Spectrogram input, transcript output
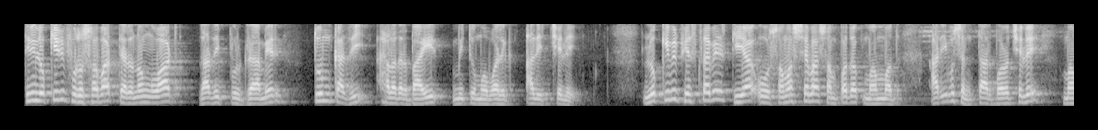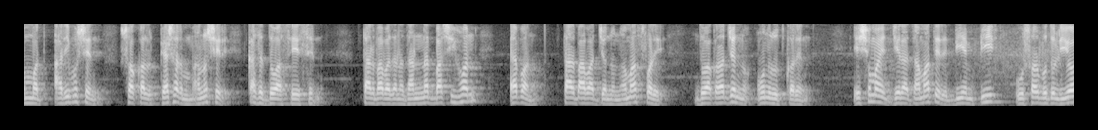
তিনি লক্ষ্মীর পৌরসভার তেরো নং ওয়ার্ড রাজীবপুর গ্রামের টুমকাজী হালাদার বাইর মৃত মোবারক আলীর ছেলে। লক্ষ্মীপুর প্রেস ক্লাবের ক্রিয়া ও সমাজসেবা সম্পাদক মোহাম্মদ আরিফ হোসেন, তার বড় ছেলে মোহাম্মদ আরিফ হোসেন সকল পেশার মানুষের কাছে দোয়া চেয়েছেন। তার বাবা যেন জান্নাতবাসী হন এবং তার বাবার জন্য নামাজ পড়ে দোয়া করার জন্য অনুরোধ করেন। এ সময় জেলা জামাতের বিএমপির ও সর্বদলীয়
